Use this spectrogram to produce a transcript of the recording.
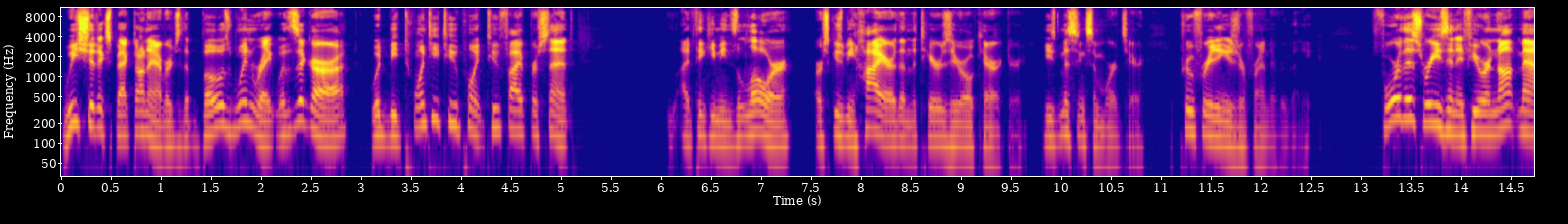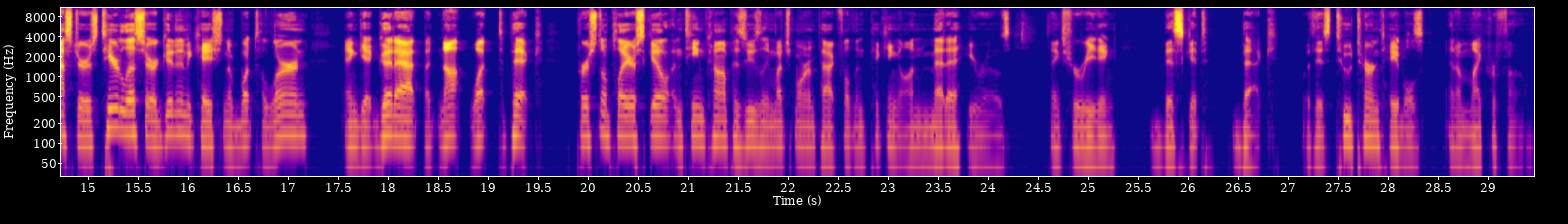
we should expect on average that Bo's win rate with Zagara would be 22.25%. I think he means lower, or excuse me, higher than the tier zero character. He's missing some words here. Proofreading is your friend, everybody. For this reason, if you are not masters, tier lists are a good indication of what to learn and get good at, but not what to pick. Personal player skill and team comp is usually much more impactful than picking on meta heroes. Thanks for reading Biscuit Beck with his two turntables and a microphone.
